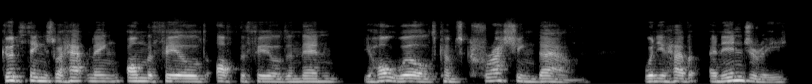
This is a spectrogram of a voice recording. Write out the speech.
good things were happening on the field, off the field, and then your whole world comes crashing down when you have an injury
